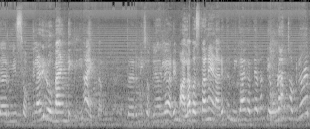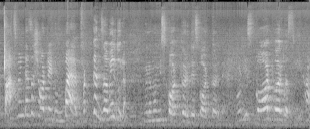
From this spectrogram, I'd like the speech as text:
तर मी स्वप्नील आणि रोमॅन्टिकली हा एकदम. तर मी स्वप्नील म्हणले अरे मला बसता नाही येणार आहे तर मी काय करते आता? तेवढा स्वप्नील म्हणे, पाच मिनिटाचा शॉट आहे टुंपा यार पटकन जमेल तुला. म्हणलं मग मी स्कॉट करते स्कॉट करते. म्हणून मी स्कॉटवर बसली हां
